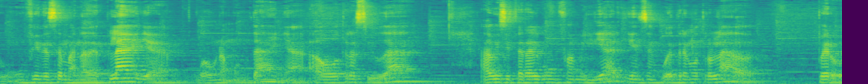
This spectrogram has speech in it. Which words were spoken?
un fin de semana de playa o a una montaña, a otra ciudad a visitar algún familiar quien se encuentra en otro lado, pero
